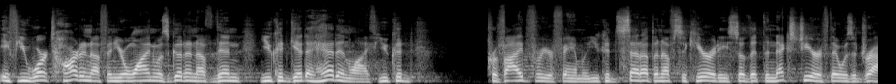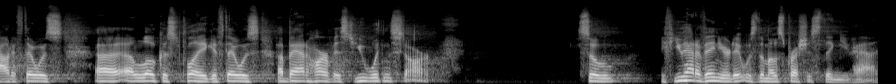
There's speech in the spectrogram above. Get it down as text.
if you worked hard enough and your wine was good enough, then you could get ahead in life. You could provide for your family. You could set up enough security so that the next year, if there was a drought, if there was uh, a locust plague, if there was a bad harvest, you wouldn't starve. So, if you had a vineyard, it was the most precious thing you had.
